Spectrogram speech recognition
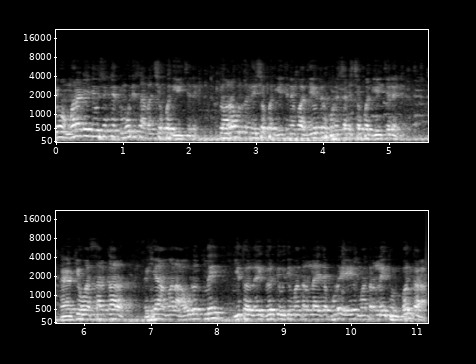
किंवा मराठी देऊ शकते मोदी साहेबांनी शपथ घ्यायची नाही. किंवा राहुल गांधी शपथ घ्यायची नाही किंवा देवेंद्र फडणवीसांनी शपथ घ्यायची नाही. किंवा सरकार हे आम्हाला आवडत नाही. इथं लय गर्दी होती मंत्रालयाच्या पुढे हे मंत्रालय इथून बंद करा.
